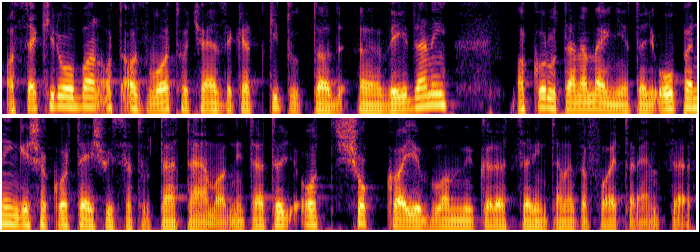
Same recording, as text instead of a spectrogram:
a Sekiroban ott az volt, hogyha ezeket ki tudtad ö, védeni, akkor utána megnyílt egy opening, és akkor te is vissza tudtál támadni. Tehát, hogy ott sokkal jobban működött szerintem ez a fajta rendszer.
